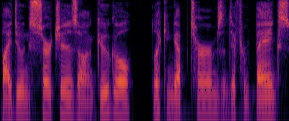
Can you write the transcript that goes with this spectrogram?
by doing searches on Google, looking up terms and different banks.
